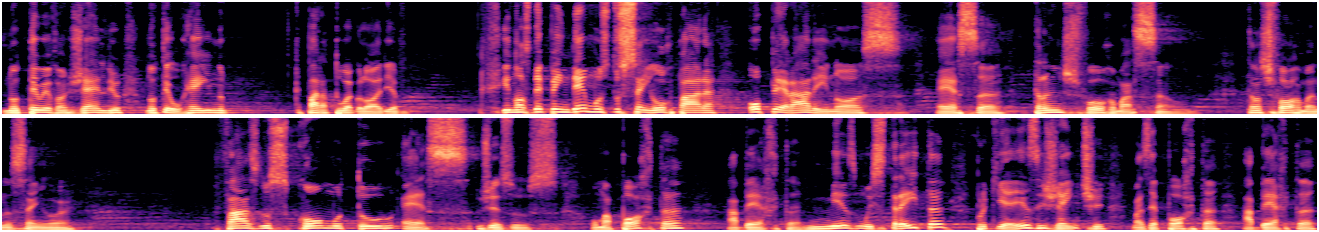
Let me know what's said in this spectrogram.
no teu evangelho, no teu reino, para a tua glória. E nós dependemos do Senhor para operar em nós essa transformação. Transforma-nos, Senhor. Faz-nos como tu és, Jesus. Uma porta aberta, mesmo estreita, porque é exigente, mas é porta aberta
